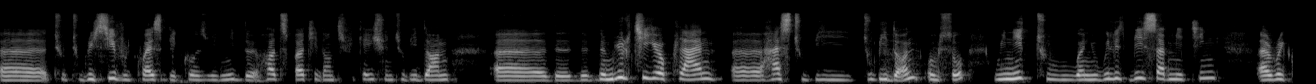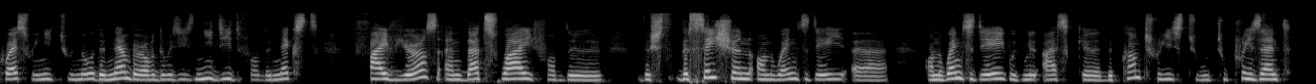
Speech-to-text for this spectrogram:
uh, to, to receive requests because we need the hotspot identification to be done. Uh, the, the, the multi-year plan uh, has to be to be done also. We need to, when you will be submitting a request, we need to know the number of doses needed for the next five years. And that's why for the, the, the session on Wednesday, uh, on Wednesday, we will ask uh, the countries to, to present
